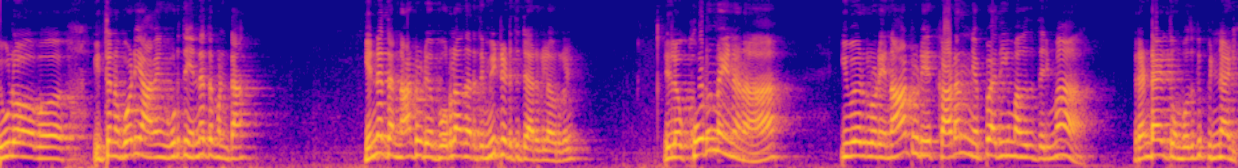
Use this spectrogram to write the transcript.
இவ்வளோ இத்தனை கோடி அவங்க கொடுத்து என்னத்தை பண்ணிட்டான்? என்னத்தை நாட்டுடைய பொருளாதாரத்தை மீட்டெடுத்துட்டார்கள் அவர்கள்? இதில் கொடுமை என்னென்னா இவர்களுடைய நாட்டுடைய கடன் எப்போ அதிகமாகுது தெரியுமா? ரெண்டாயிரத்தி ஒம்போதுக்கு பின்னாடி.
